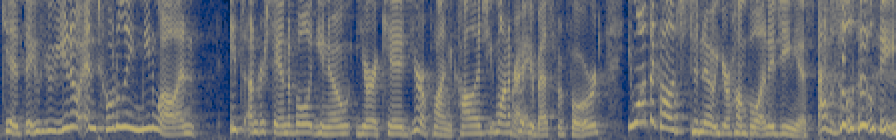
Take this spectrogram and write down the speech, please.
kids who you know and totally mean well. And it's understandable. You know, you're a kid, you're applying to college, you want to Right. put your best foot forward. You want the college to know you're humble and a genius. Absolutely.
